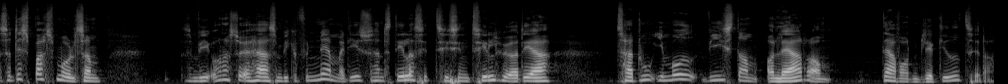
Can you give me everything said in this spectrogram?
Så det spørgsmål, som, som vi undersøger her, som vi kan fornemme, at Jesus han stiller sig til sin tilhører, det er, tager du imod visdom og lærdom, der hvor den bliver givet til dig?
